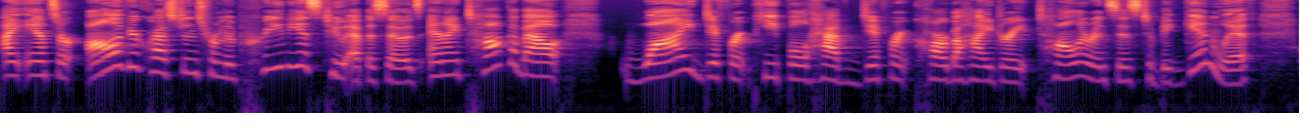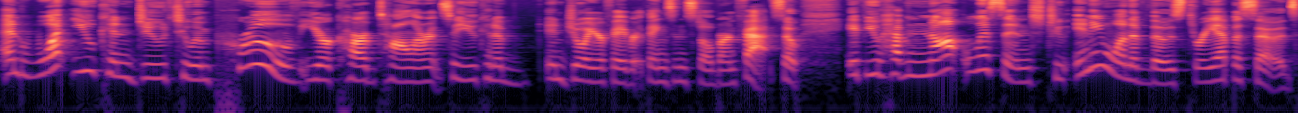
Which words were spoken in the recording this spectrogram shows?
I answer all of your questions from the previous two episodes and I talk about why different people have different carbohydrate tolerances to begin with, and what you can do to improve your carb tolerance so you can enjoy your favorite things and still burn fat. So, if you have not listened to any one of those three episodes,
